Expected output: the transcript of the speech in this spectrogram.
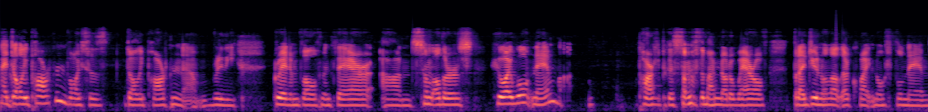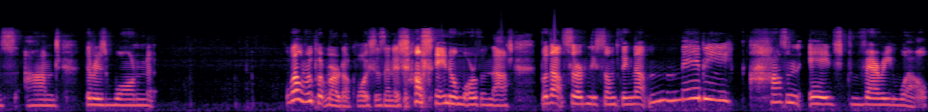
a Dolly Parton voices Dolly Parton, um, really great involvement there, and some others who I won't name partly because some of them I'm not aware of, but I do know that they're quite notable names. And there is one. Well, Rupert Murdoch voices in it. I'll say no more than that. But that's certainly something that maybe hasn't aged very well.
